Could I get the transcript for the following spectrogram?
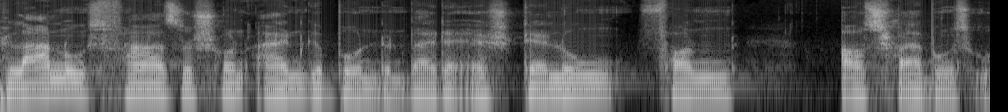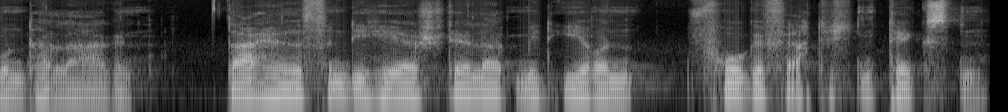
Planungsphase schon eingebunden bei der Erstellung von Ausschreibungsunterlagen. Da helfen die Hersteller mit ihren vorgefertigten Texten.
